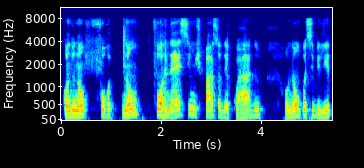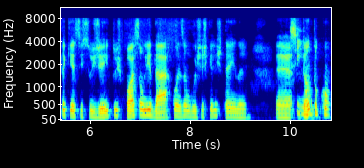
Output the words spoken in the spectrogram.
quando não, for, não fornece um espaço adequado ou não possibilita que esses sujeitos possam lidar com as angústias que eles têm, né? É, tanto com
